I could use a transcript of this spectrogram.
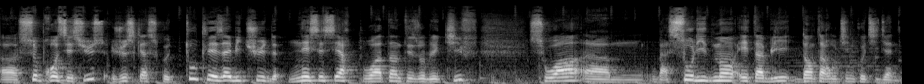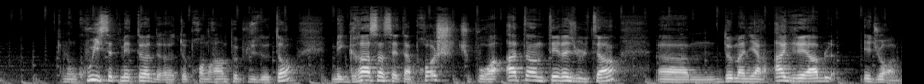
euh, ce processus jusqu'à ce que toutes les habitudes nécessaires pour atteindre tes objectifs soient euh, solidement établies dans ta routine quotidienne. Donc oui, cette méthode euh, te prendra un peu plus de temps, mais grâce à cette approche, tu pourras atteindre tes résultats euh, de manière agréable et durable.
